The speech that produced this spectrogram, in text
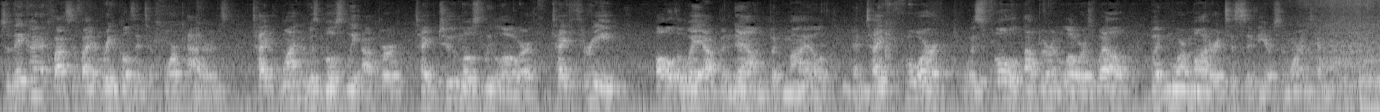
So they kind of classified wrinkles into four patterns. Type 1 was mostly upper, type 2 mostly lower, type 3 all the way up and down but mild, and type 4 was full upper and lower as well, but more moderate to severe, so more intense.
